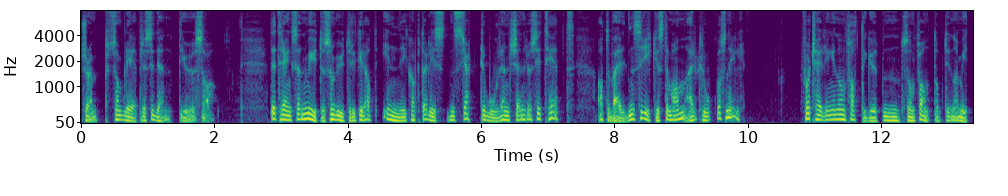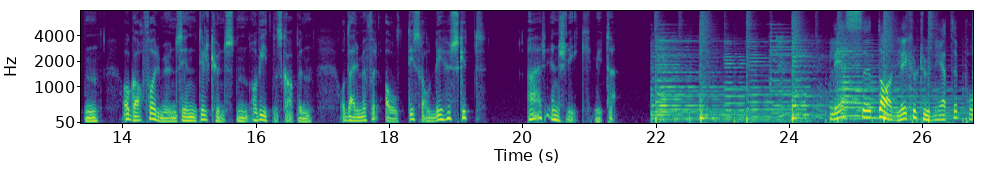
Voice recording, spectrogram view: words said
Trump som ble president i USA. Det trengs en myte som uttrykker at inni kapitalistens hjerte bor en sjenerøsitet, at verdens rikeste mann er klok og snill. Fortellingen om fattiggutten som fant opp dynamitten og ga formuen sin til kunsten og vitenskapen, og dermed for alltid skal bli husket, er en slik myte. Les daglige kulturnyheter på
